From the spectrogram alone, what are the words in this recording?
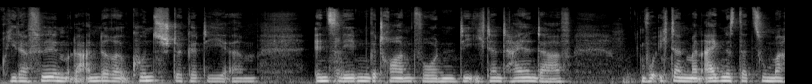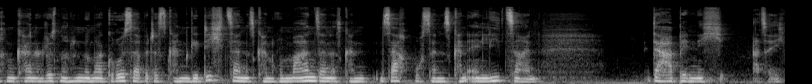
auch jeder Film oder andere Kunststücke, die ähm, ins Leben geträumt wurden, die ich dann teilen darf, wo ich dann mein eigenes dazu machen kann und das noch eine Nummer größer wird. Das kann ein Gedicht sein, es kann ein Roman sein, es kann ein Sachbuch sein, es kann ein Lied sein. Da bin ich, also ich,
